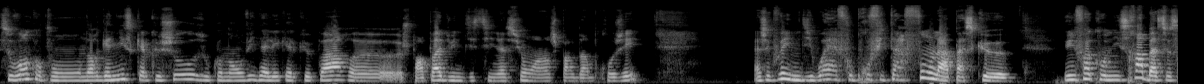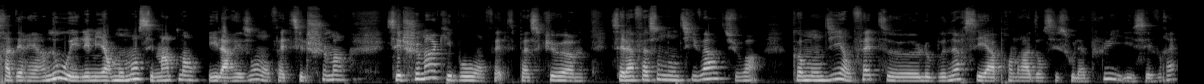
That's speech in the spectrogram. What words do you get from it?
souvent quand on organise quelque chose ou qu'on a envie d'aller quelque part, euh, je parle pas d'une destination, hein, je parle d'un projet. À chaque fois, il me dit ouais, faut profiter à fond là parce que une fois qu'on y sera, bah ce sera derrière nous et les meilleurs moments c'est maintenant. Et il a raison en fait, c'est le chemin, c'est le chemin qui est beau en fait parce que euh, c'est la façon dont il va, tu vois. Comme on dit en fait, euh, le bonheur c'est apprendre à danser sous la pluie et c'est vrai.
